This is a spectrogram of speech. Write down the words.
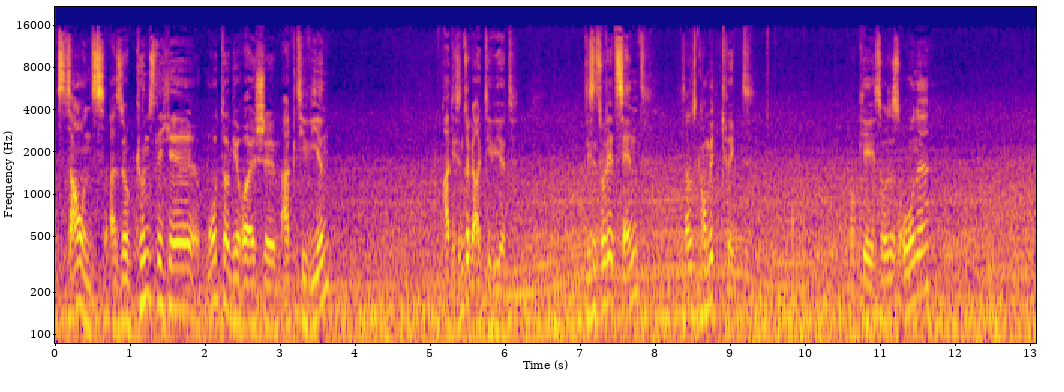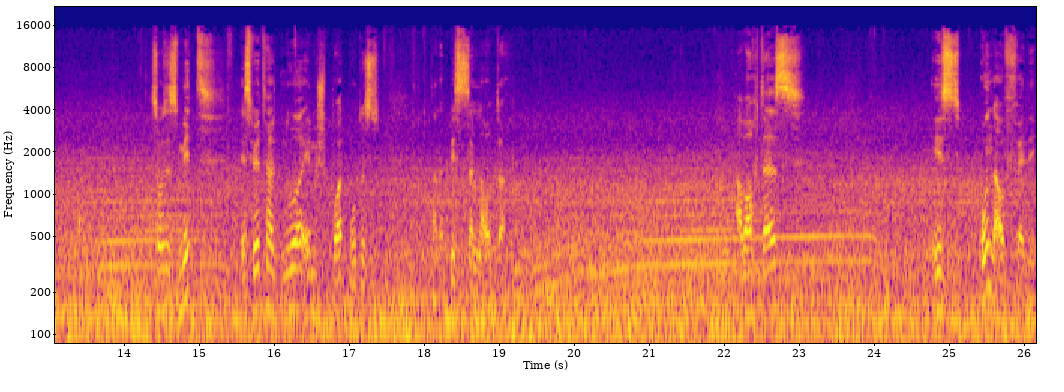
Sounds, also künstliche Motorgeräusche aktivieren. Ah, die sind sogar aktiviert. Die sind so dezent, das haben sie kaum mitgekriegt. Okay, so ist es ohne. So ist es mit. Es wird halt nur im Sportmodus dann ein bisschen lauter. Aber auch das ist unauffällig.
